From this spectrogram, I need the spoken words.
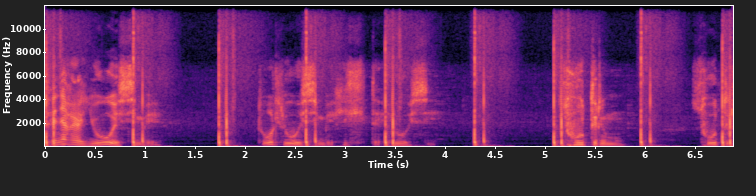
Санийхаа яг юу байсан бэ? Тэгвэл юу байсан бэ? Хэлэлтэй. Юу байсан? Сүүдэр юм уу? Сүүдэр.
